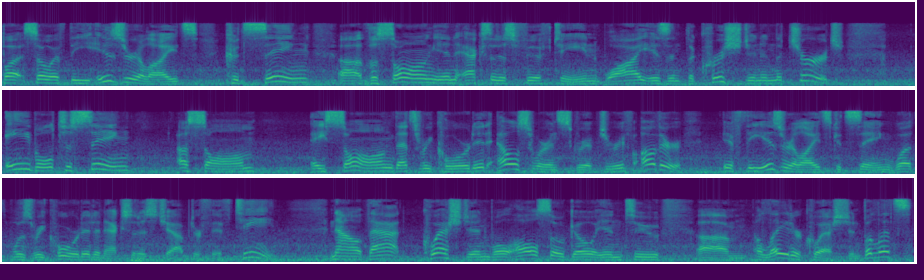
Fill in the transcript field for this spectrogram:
But so if the Israelites could sing uh, the song in Exodus 15, why isn't the Christian in the church able to sing a psalm? A song that's recorded elsewhere in scripture if other if the Israelites could sing what was recorded in Exodus chapter 15. Now, that question will also go into um, a later question, but let's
